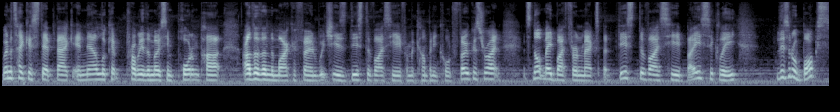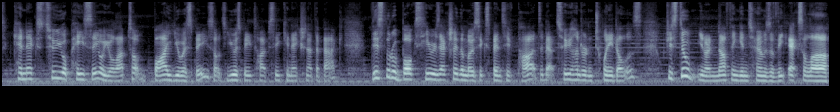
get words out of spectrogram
we're going to take a step back and now look at probably the most important part other than the microphone, which is this device here from a company called Focusrite. It's not made by Thronmax, but this device here basically this little box connects to your PC or your laptop by USB, so it's USB Type-C connection at the back. This little box here is actually the most expensive part. It's about $220, which is still, you know, nothing in terms of the XLR,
